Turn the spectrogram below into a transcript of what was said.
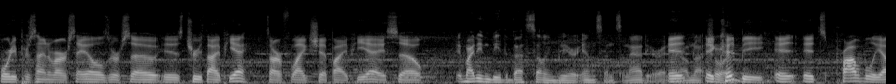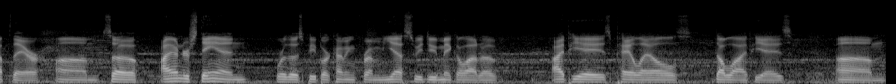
40% of our sales or so, is Truth IPA. It's our flagship IPA. So it might even be the best-selling beer in Cincinnati right it, now. I'm not it sure. It could be. It, it's probably up there. Um, so I understand where those people are coming from. Yes, we do make a lot of IPAs, pale ales, double IPAs. Um,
